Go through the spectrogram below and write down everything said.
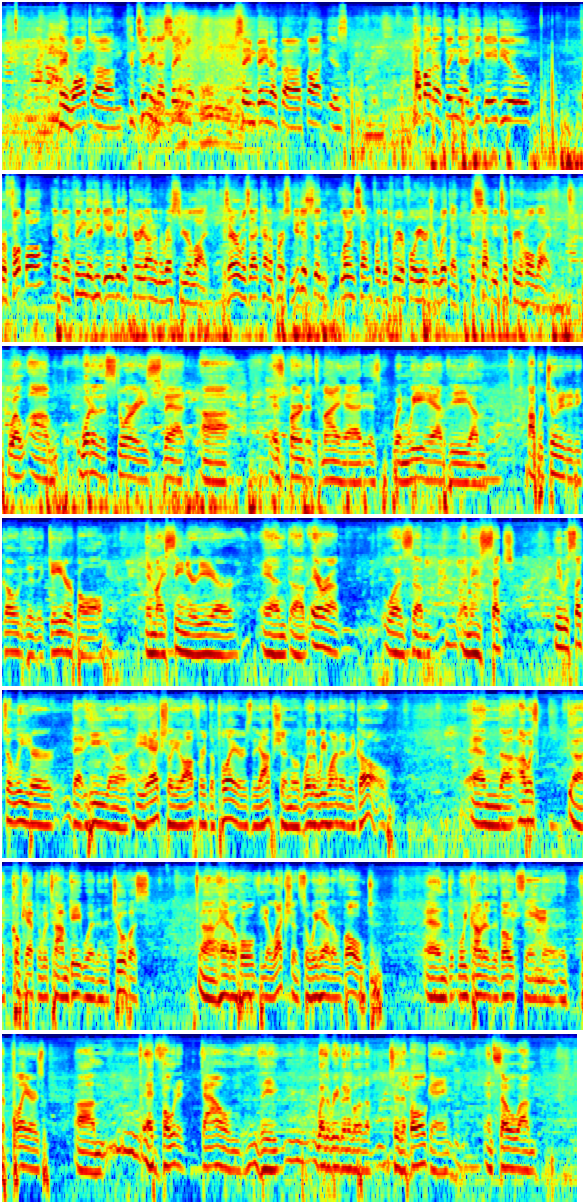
Hey, Walt, um, continuing that same same vein of uh, thought is, how about a thing that he gave you for football and the thing that he gave you that carried on in the rest of your life? Because Ara was that kind of person. You just didn't learn something for the three or four years you're with him. It's something you took for your whole life. Well, uh, one of the stories that has burned into my head is when we had the um, opportunity to go to the, the, Gator Bowl in my senior year, and uh, Ara was, um, I mean, such he was such a leader that he uh, he actually offered the players the option of whether we wanted to go, and uh, I was uh, co-captain with Tom Gatewood, and the two of us uh, had to hold the election, so we had a vote and we counted the votes, and uh, the players um, had voted down the whether we were going to go to the, to the bowl game, and so. Um,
